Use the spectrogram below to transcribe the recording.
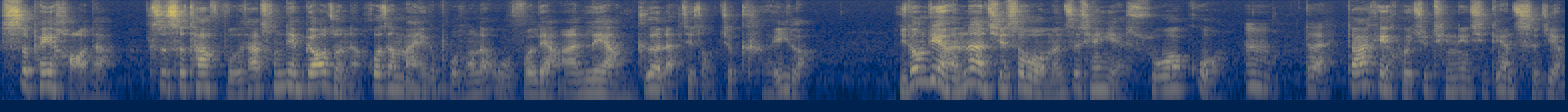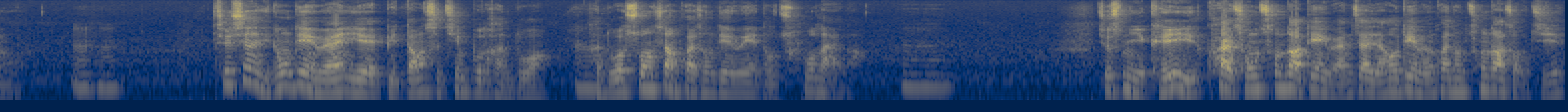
适配好的，支持它符合它充电标准的，或者买一个普通的五伏两安两个的这种就可以了。移动电源呢，其实我们之前也说过，嗯对，大家可以回去听那期电池节目。嗯哼，其实现在移动电源也比当时进步了很多，很多双向快充电源也都出来了。嗯就是你可以快充充到电源，再然后电源快充充到手机。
